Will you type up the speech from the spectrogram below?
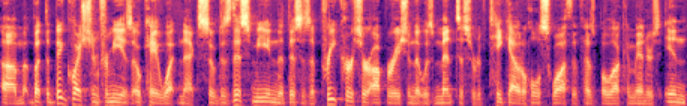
Um, but the big question for me is okay, what next? So, does this mean that this is a precursor operation that was meant to sort of take out a whole swath of Hezbollah commanders in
